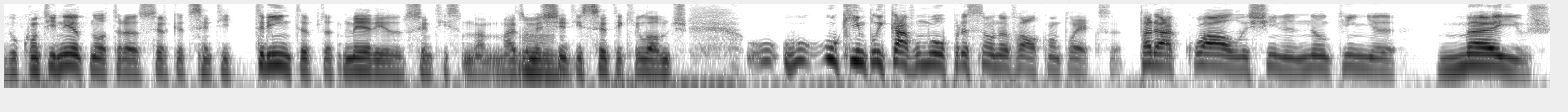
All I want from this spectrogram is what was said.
do continente, noutra cerca de 130, portanto média de 100 e- mais ou menos 160 quilómetros, o, o- o que implicava uma operação naval complexa, para a qual a China não tinha meios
